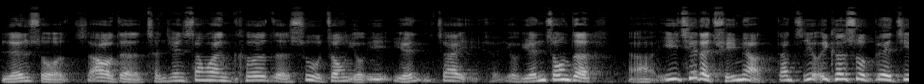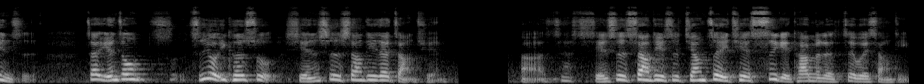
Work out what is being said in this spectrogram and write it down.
人所造的成千上万棵的树中，有一园在有园中的啊一切的奇妙，但只有一棵树被禁止。在园中只只有一棵树，显示上帝在掌权啊，这显示上帝是将这一切赐给他们的这位上帝。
